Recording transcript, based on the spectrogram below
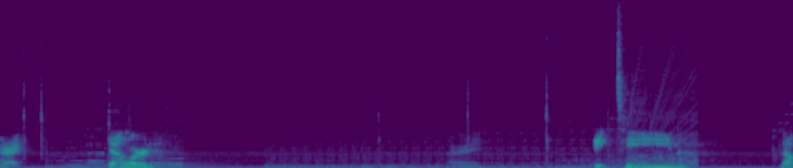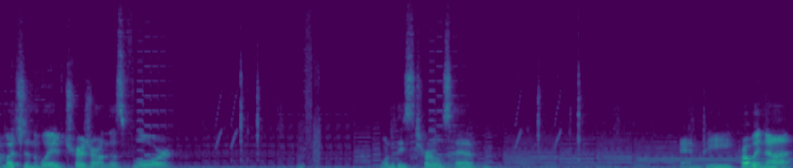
Alright. Downward. Alright. 18. Not much in the way of treasure on this floor. What do these turtles have? MP. Probably not.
